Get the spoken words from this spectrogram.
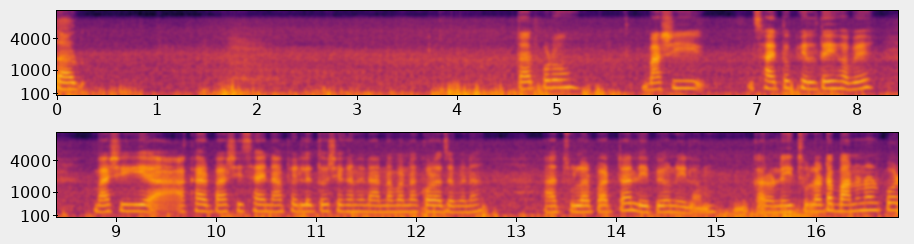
তার তারপরেও বাসি ছাই তো ফেলতেই হবে। বাসি আখার বাসি ছাই না ফেললে তো সেখানে রান্না বান্না করা যাবে না। আর চুলার পাটটা লেপেও নিলাম। কারণ এই চুলাটা বানানোর পর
